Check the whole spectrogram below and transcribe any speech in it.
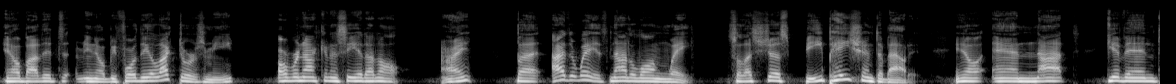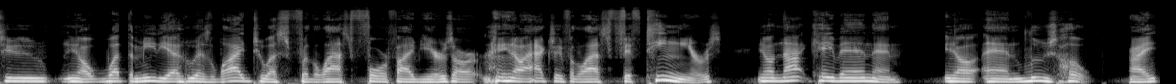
you know by the t- you know before the electors meet or we're not going to see it at all all right? But either way it's not a long wait. So let's just be patient about it you know and not give in to you know what the media who has lied to us for the last four or five years or you know actually for the last 15 years you know not cave in and you know and lose hope right?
